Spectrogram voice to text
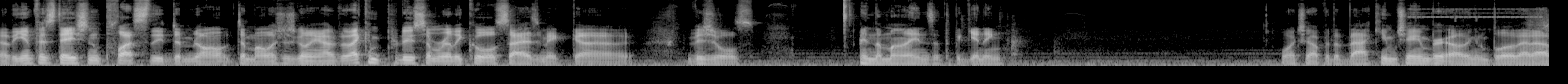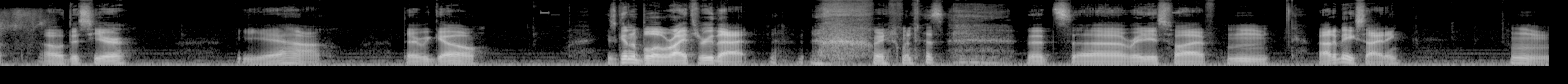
Uh, the infestation plus the demol- demolishers going after that can produce some really cool seismic uh, visuals in the mines at the beginning. Watch out for the vacuum chamber. Oh, they're gonna blow that up. Oh, this here. Yeah, there we go. He's gonna blow right through that. Wait a minute. That's, uh, radius five. Hmm, That'll be exciting. Hmm.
